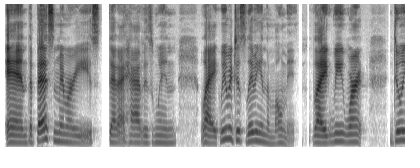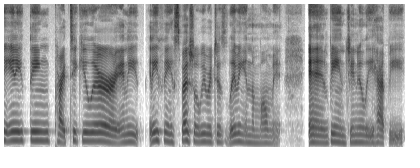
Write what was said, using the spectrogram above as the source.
and the best memories that I have is when like we were just living in the moment. Like we weren't doing anything particular or any anything special. We were just living in the moment and being genuinely happy.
